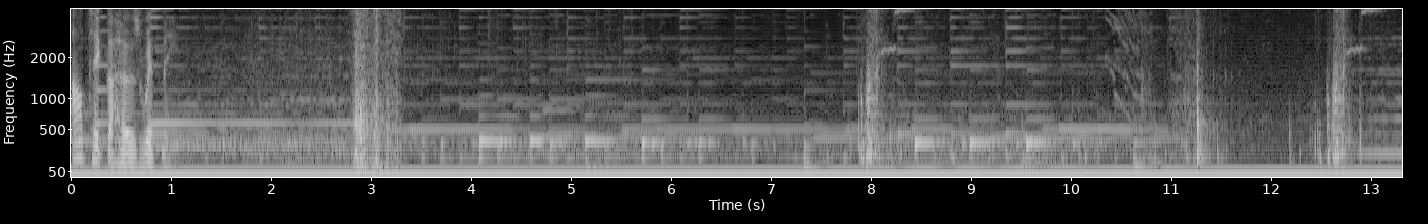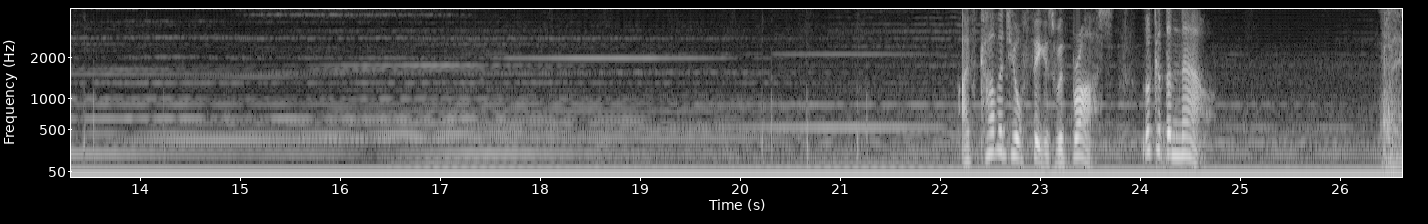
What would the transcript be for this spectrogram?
I'll take the hose with me. I've covered your figures with brass. Look at them now. They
